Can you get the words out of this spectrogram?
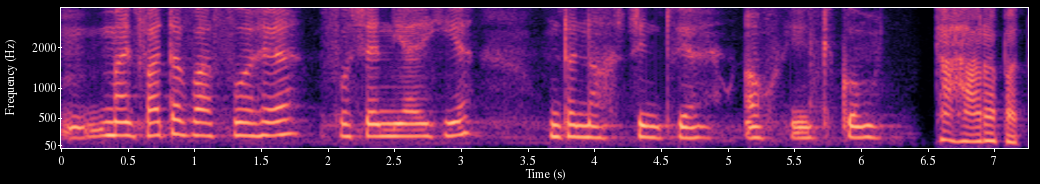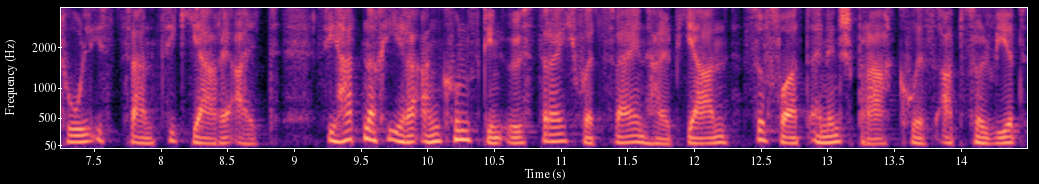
Mein Vater war vorher, vor zehn Jahren hier und danach sind wir auch hier gekommen. Tahara Batul ist 20 Jahre alt. Sie hat nach ihrer Ankunft in Österreich vor zweieinhalb Jahren sofort einen Sprachkurs absolviert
